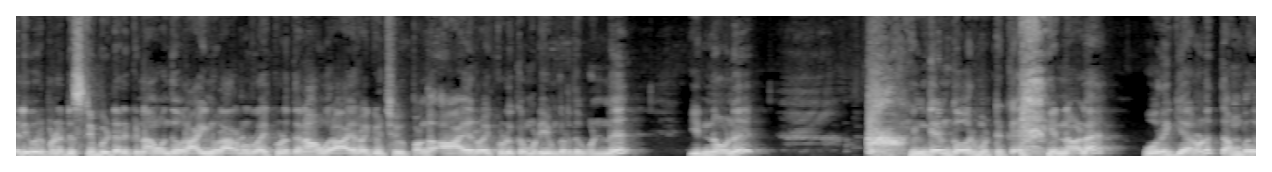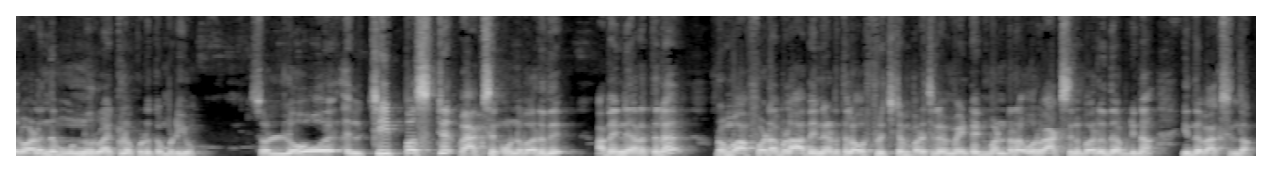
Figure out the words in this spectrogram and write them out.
டெலிவரி பண்ண டிஸ்ட்ரிபியூட்டருக்கு நான் வந்து ஒரு ஐநூறு அறநூறுவாய்க்கு கொடுத்தேன்னா அவங்க ஒரு ஆயிரம் ரூபாய்க்கு வச்சு விற்பாங்க ஆயிரம் ரூபாய்க்கு கொடுக்க முடியுங்கிறது ஒன்று இன்னொன்று இந்தியன் கவர்மெண்ட்டுக்கு என்னால் ஒரு இரநூத்தம்பது ரூபாலேருந்து முந்நூறுரூவாய்க்குள்ள கொடுக்க முடியும். ஸோ லோ சீப்பஸ்ட் வேக்சின் ஒன்று வருது. அதே நேரத்தில் ரொம்ப அஃபோர்டபுளாக அதே நேரத்தில் ஒரு ஃப்ரிட்ஜ் டெம்பரேச்சர் மெயின்டைன் பண்ணுற ஒரு வேக்சின் வருது அப்படின்னா இந்த வேக்சின் தான்.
